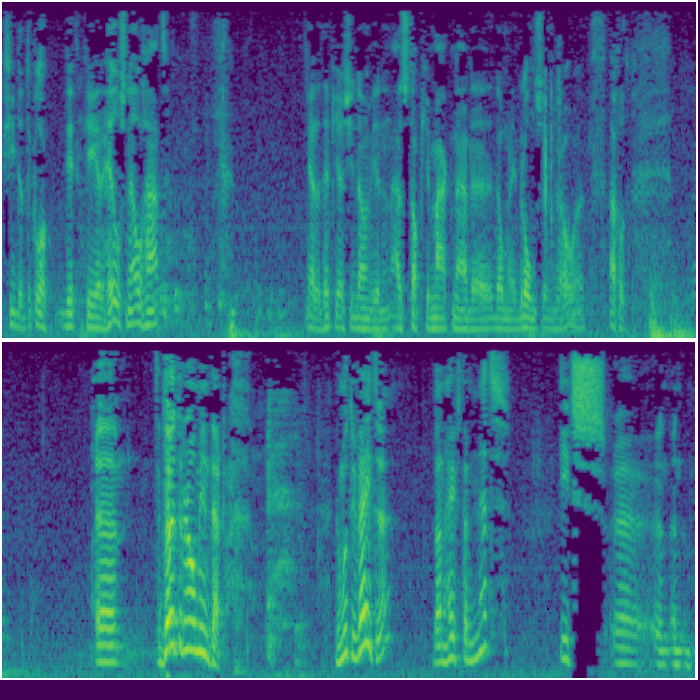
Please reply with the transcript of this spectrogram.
ik zie dat de klok dit keer heel snel gaat. Ja, dat heb je als je dan weer een uitstapje maakt naar de dominee Brons en zo. Nou goed. Uh, Deuteronomium 30. Dan moet u weten, dan heeft er net iets, uh, een, een,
